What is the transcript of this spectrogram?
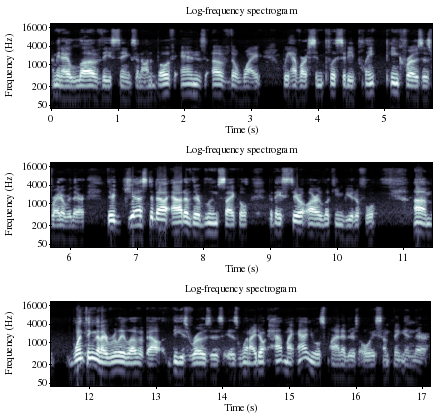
I mean, I love these things. And on both ends of the white, we have our Simplicity pink roses right over there. They're just about out of their bloom cycle, but they still are looking beautiful. Um, one thing that I really love about these roses is when I don't have my annuals planted, there's always something in there.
